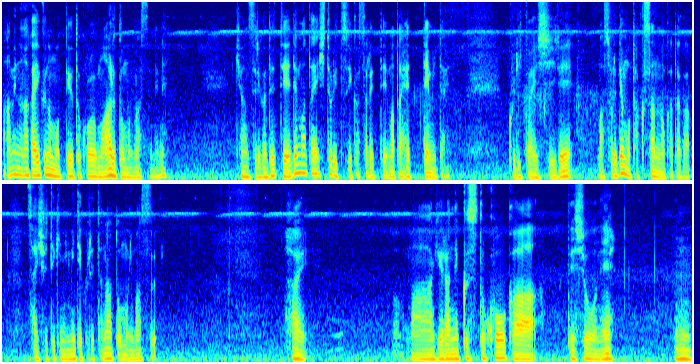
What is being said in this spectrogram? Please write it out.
雨の中行くのもっていうところもあると思いますんでね。キャンセルが出てでまた1人追加されてまた減ってみたいな。繰り返しで、まあ、それでもたくさんの方が最終的に見てくれたなと思います。はい。まあゲラネクスト効果でしょうね。うん。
